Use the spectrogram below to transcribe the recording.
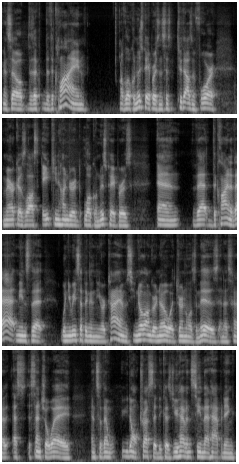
And so the, the decline of local newspapers, and since 2004, America has lost 1,800 local newspapers and that decline of that means that when you read something in the New York Times, you no longer know what journalism is in this kind of es- essential way. And so then you don't trust it because you haven't seen that happening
